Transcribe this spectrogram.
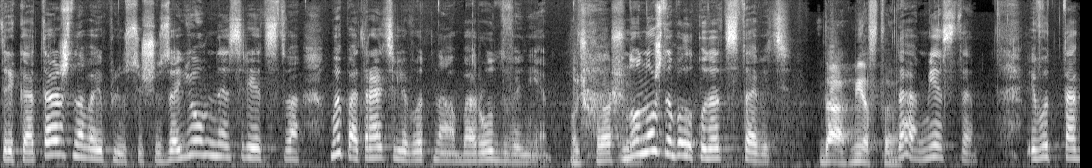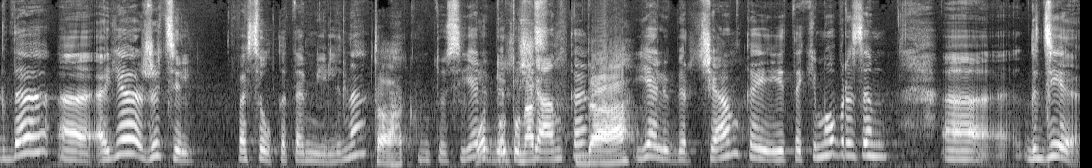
трикотажного и плюс еще заемные средства, мы потратили вот на оборудование. Очень хорошо. Но нужно было куда-то ставить. Да, место. Да, место. И вот тогда, а я житель поселка Томилина. Так. Ну, то есть я вот люберчанка. Нас... Да. Я люберчанка, и таким образом а, где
